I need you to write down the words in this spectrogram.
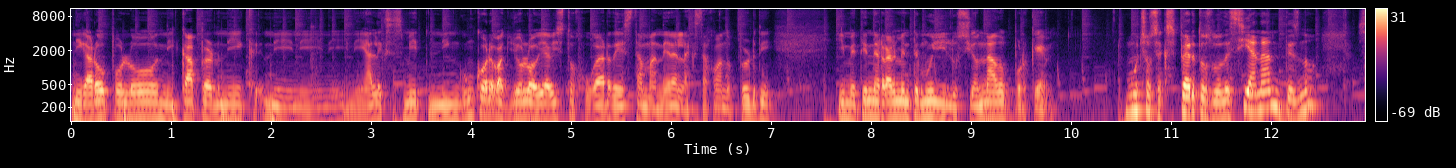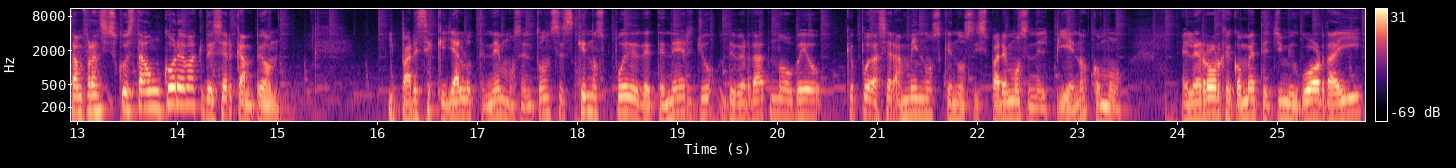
Ni Garoppolo, ni Kaepernick, ni, ni, ni, ni Alex Smith, ningún coreback yo lo había visto jugar de esta manera en la que está jugando Purdy. Y me tiene realmente muy ilusionado porque Muchos expertos lo decían antes, ¿no? San Francisco está a un coreback de ser campeón. Y parece que ya lo tenemos. Entonces, ¿qué nos puede detener? Yo de verdad no veo qué puede hacer a menos que nos disparemos en el pie, ¿no? Como el error que comete Jimmy Ward ahí,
